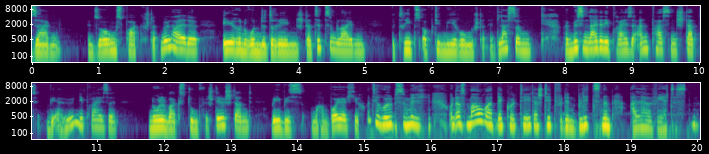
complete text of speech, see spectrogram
sagen Entsorgungspack statt Müllhalde, Ehrenrunde drehen statt sitzen bleiben, Betriebsoptimierung statt Entlassung. Wir müssen leider die Preise anpassen statt wir erhöhen die Preise. Nullwachstum für Stillstand. Babys machen Bäuerchen und sie rülpsen nicht. Und das Maurerdekolleté, das steht für den blitzenden Allerwertesten.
